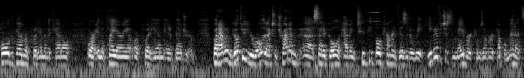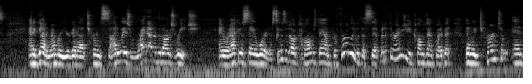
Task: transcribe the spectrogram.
hold him or put him in the kennel or in the play area or put him in a bedroom. But I would go through your Rolodex and try to uh, set a goal of having two people come and visit a week, even if it's just a neighbor comes over a couple minutes. And again, remember, you're going to turn sideways right out of the dog's reach. And we're not going to say a word. As soon as the dog calms down, preferably with a sit, but if their energy calms down quite a bit, then we turn to and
